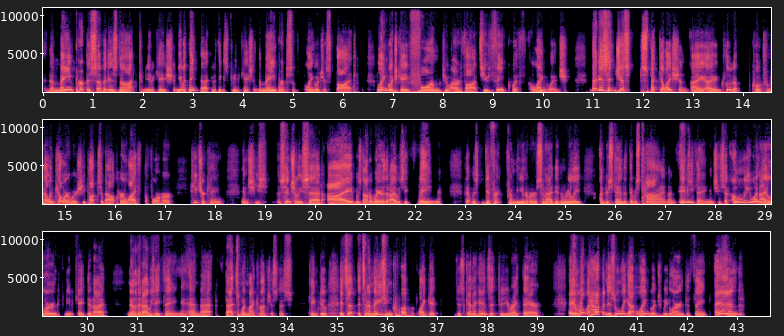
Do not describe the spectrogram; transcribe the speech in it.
the main purpose of it is not communication. You would think that. You would think it's communication. The main purpose of language is thought. Language gave form to our thoughts. You think with language. That isn't just speculation. I, I include a quote from Helen Keller where she talks about her life before her teacher came. And she essentially said, I was not aware that I was a thing that was different from the universe. And I didn't really understand that there was time and anything. And she said, only when I learned to communicate did I know that I was a thing. And that that's when my consciousness came to. It's a it's an amazing quote. Like it just kind of hands it to you right there. And what happened is when we got language, we learned to think. And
